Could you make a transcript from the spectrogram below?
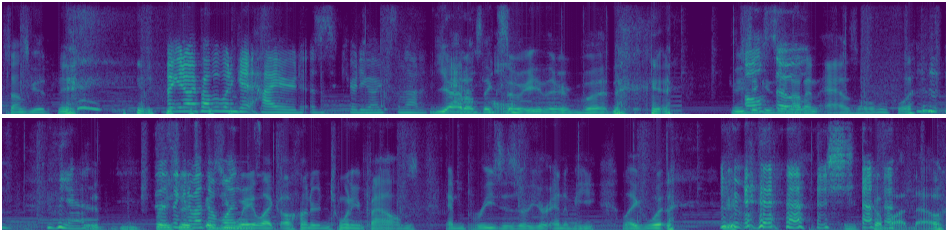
sounds good. but you know, I probably wouldn't get hired as a security guard because I'm not. A yeah, asshole. I don't think so either. But you also, you're not an asshole? What? yeah. Pretty sure it's because you weigh like 120 pounds and breezes are your enemy. Like what? Come on now.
